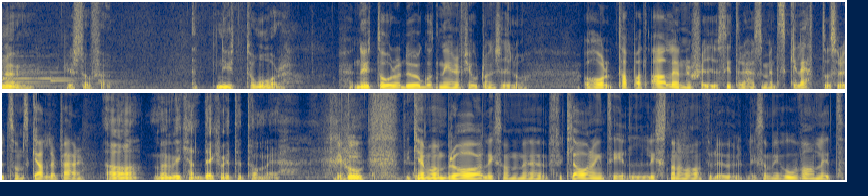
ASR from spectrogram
nu, Kristoffer. Ett nytt år. Nytt år och du har gått ner 14 kilo och har tappat all energi och sitter här som ett skelett och ser ut som Skallerpär. Ja, men kan, det kan vi inte ta med. Jo, det kan vara en bra liksom, eh, förklaring till lyssnarna varför du liksom är ovanligt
